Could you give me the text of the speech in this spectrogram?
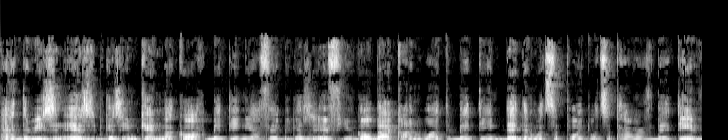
And the reason is because imken makoch betin yafe. Because if you go back on what betin did, then what's the point? What's the power of betin?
